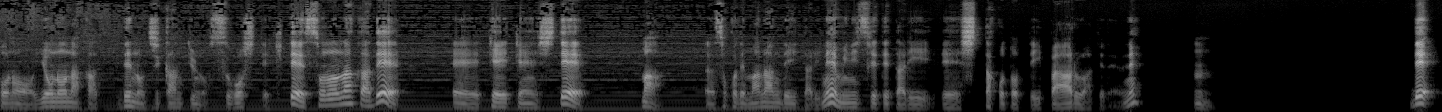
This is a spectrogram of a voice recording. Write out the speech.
この世の中での時間っていうのを過ごしてきて、その中で、えー経験して、まあ、そこで学んでいたりね、身につけてたり、えー知ったことっていっぱいあるわけだよね。うん。で、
